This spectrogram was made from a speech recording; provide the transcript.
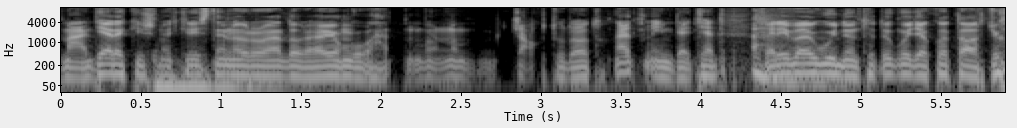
már gyerek is nagy Cristiano Ronaldo rajongó, hát mondom, csak tudod, hát mindegy, hát felével úgy döntöttünk, hogy akkor tartjuk.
